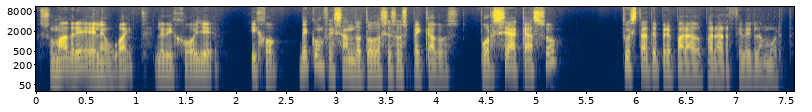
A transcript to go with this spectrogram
Su madre, Ellen White, le dijo, oye, hijo, ve confesando todos esos pecados. Por si acaso, tú estate preparado para recibir la muerte.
